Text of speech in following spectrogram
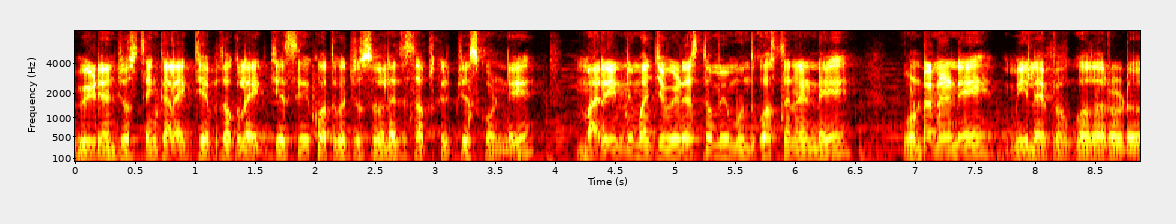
వీడియోని చూస్తే ఇంకా లైక్ చేయకపోతే ఒక లైక్ చేసి కొత్తగా చూసే వాళ్ళైతే సబ్స్క్రైబ్ చేసుకోండి. మరిన్ని మంచి వీడియోస్తో మీ ముందుకు వస్తానండి. ఉంటానండి మీ లైఫ్ ఆఫ్ గోదావరుడు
